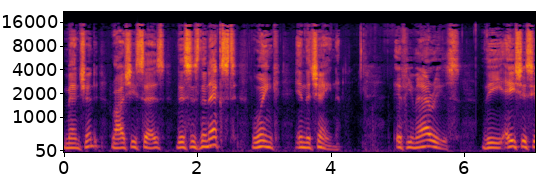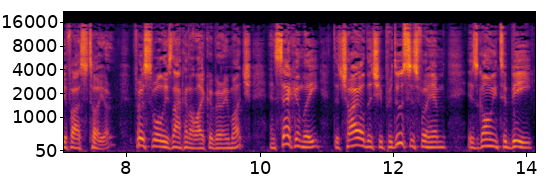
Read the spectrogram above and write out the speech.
mentioned, Rashi says this is the next link in the chain. If he marries the Ashes Yafas Toyer, first of all, he's not going to like her very much. And secondly, the child that she produces for him is going to be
